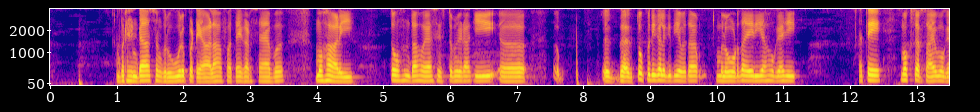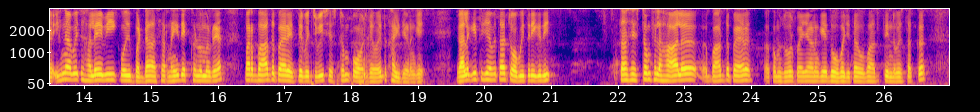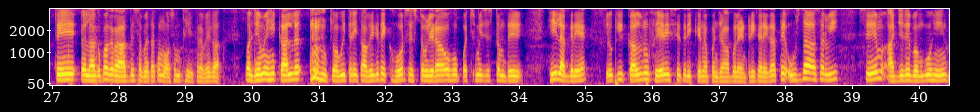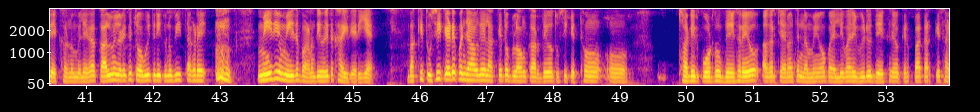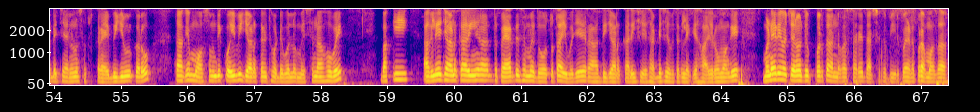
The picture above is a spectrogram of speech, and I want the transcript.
ਬਠਿੰਡਾ, ਸੰਗਰੂਰ, ਪਟਿਆਲਾ, ਫਤਿਹਗੜ੍ਹ ਸਾਹਿਬ, ਮੋਹਾਲੀ ਤੋਂ ਹੁੰਦਾ ਹੋਇਆ ਸਿਸਟਮ ਜਿਹੜਾ ਕਿ ਧੁੱਪ ਦੀ ਗੱਲ ਕੀਤੀ ਜਾਵੇ ਤਾਂ ਮਲੋੜ ਦਾ ਏਰੀਆ ਹੋ ਗਿਆ ਜੀ ਅਤੇ ਮੁਕਤਸਰ ਸਾਹਿਬ ਹੋ ਗਿਆ। ਇਹਨਾਂ ਵਿੱਚ ਹਲੇ ਵੀ ਕੋਈ ਵੱਡਾ ਅਸਰ ਨਹੀਂ ਦੇਖਣ ਨੂੰ ਮਿਲ ਰਿਹਾ, ਪਰ ਬਾਅਦ ਦੁਪਹਿਰ ਇਸ ਦੇ ਵਿੱਚ ਵੀ ਸਿਸਟਮ ਪਹੁੰਚਦੇ ਹੋਏ ਦਿਖਾਈ ਦੇਣਗੇ। ਗੱਲ ਕੀਤੀ ਜਾਵੇ ਤਾਂ 24 ਤਰੀਕ ਦੀ ਤਾਂ ਸਿਸਟਮ ਫਿਲਹਾਲ ਬਾਅਦ ਦੁਪਹਿਰ ਕਮਜ਼ੋਰ ਪੈ ਜਾਣਗੇ 2 ਵਜੇ ਤੋਂ ਬਾਅਦ 3 ਵਜੇ ਤੱਕ ਤੇ ਲਗਭਗ ਰਾਤ ਦੇ ਸਮੇਂ ਤੱਕ ਮੌਸਮ ਠੀਕ ਰਹੇਗਾ। ਪਰ ਜਿਵੇਂ ਹੀ ਕੱਲ 24 ਤਰੀਕ ਆਵੇਗੀ ਤਾਂ ਇੱਕ ਹੋਰ ਸਿਸਟਮ ਜਿਹੜਾ ਉਹ ਪੱਛਮੀ ਸਿਸਟਮ ਦੇ ਹੀ ਲੱਗ ਰਿਹਾ ਕਿਉਂਕਿ ਕੱਲ ਨੂੰ ਫੇਰ ਇਸੇ ਤਰੀਕੇ ਨਾਲ ਪੰਜਾਬ ਵੱਲ ਐਂਟਰੀ ਕਰੇਗਾ ਤੇ ਉਸ ਦਾ ਅਸਰ ਵੀ ਸੇਮ ਅੱਜ ਦੇ ਵਾਂਗੂ ਹੀ ਦੇਖਣ ਨੂੰ ਮਿਲੇਗਾ। ਕੱਲ ਨੂੰ ਜਿਹੜੇ ਕਿ 24 ਤਰੀਕ ਨੂੰ ਵੀ ਤਗੜੇ ਮੀਂਹ ਦੀ ਉਮੀਦ ਬਣਦੀ ਹੋਈ ਦਿਖਾਈ ਦੇ ਰਹੀ ਹੈ। ਬਾਕੀ ਤੁਸੀਂ ਕਿਹੜੇ ਪੰਜਾਬ ਦੇ ਇਲਾਕੇ ਤੋਂ ਬਿਲੋਂਗ ਕਰਦੇ ਹੋ? ਤੁਸੀਂ ਕਿੱਥੋਂ ਸਾਡੀ ਰਿਪੋਰਟ ਨੂੰ ਦੇਖ ਰਹੇ ਹੋ। ਅਗਰ ਚੈਨਲ ਤੇ ਨਵੇਂ ਹੋ, ਪਹਿਲੀ ਵਾਰੀ ਵੀਡੀਓ ਦੇਖ ਰਹੇ ਹੋ, ਕਿਰਪਾ ਕਰਕੇ ਸਾਡੇ ਚੈਨਲ ਨੂੰ ਸਬਸਕ੍ਰਾਈਬ ਵੀ ਜਰੂਰ ਕਰੋ ਤਾਂ ਕਿ ਮੌਸਮ ਦੀ ਕੋਈ ਵੀ ਜਾਣਕਾਰੀ ਤੁਹਾਡੇ ਵੱਲੋਂ ਮਿਸ ਨਾ ਹੋਵੇ। ਬਾਕੀ ਅਗਲੀਆਂ ਜਾਣਕਾਰੀਆਂ ਦੁਪਹਿਰ ਦੇ ਸਮੇਂ 2 ਤੋਂ 2:30 ਵਜੇ, ਰਾਤ ਦੀ ਜਾਣਕਾਰੀ 6:30 ਵਜੇ ਤੱਕ ਲੈ ਕੇ ਹਾਜ਼ਰ ਹੋਵਾਂਗੇ। ਬਣੇ ਰਹੋ ਚੈਨਲ ਦੇ ਉੱਪਰ। ਧੰਨਵਾਦ ਸਾਰੇ ਦਰਸ਼ਕ, ਵੀਰ, ਭੈਣ, ਭਰਾਵਾਂ ਦਾ।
